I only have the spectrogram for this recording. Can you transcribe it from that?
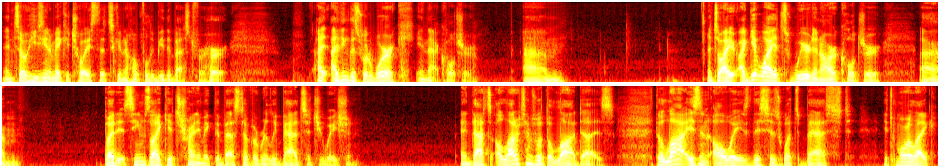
And so he's going to make a choice that's going to hopefully be the best for her. I, I think this would work in that culture. Um, and so I, I, get why it's weird in our culture, um, but it seems like it's trying to make the best of a really bad situation. And that's a lot of times what the law does. The law isn't always this is what's best. It's more like,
